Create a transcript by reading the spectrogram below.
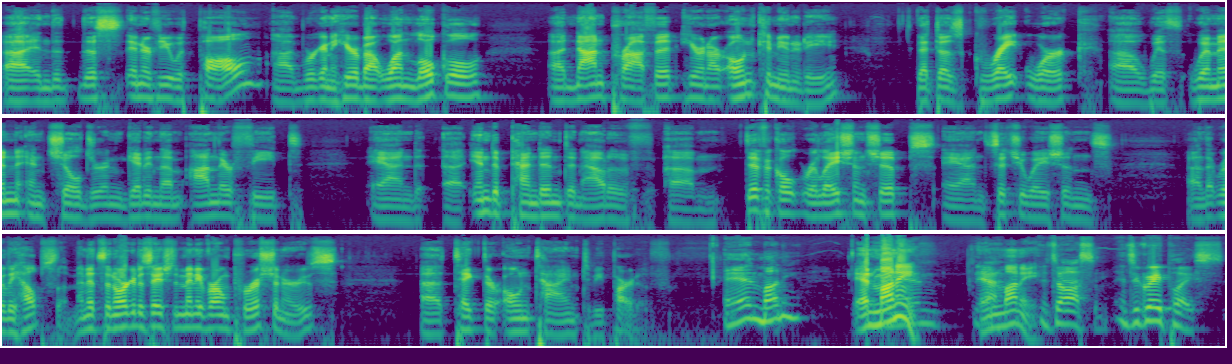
uh, in the, this interview with Paul, uh, we're going to hear about one local uh, nonprofit here in our own community that does great work uh, with women and children, getting them on their feet and uh, independent and out of um, difficult relationships and situations uh, that really helps them. And it's an organization that many of our own parishioners uh, take their own time to be part of. And money. And money. And, And money. It's awesome. It's a great place.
